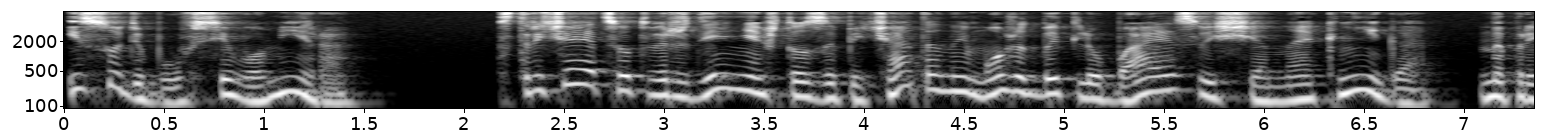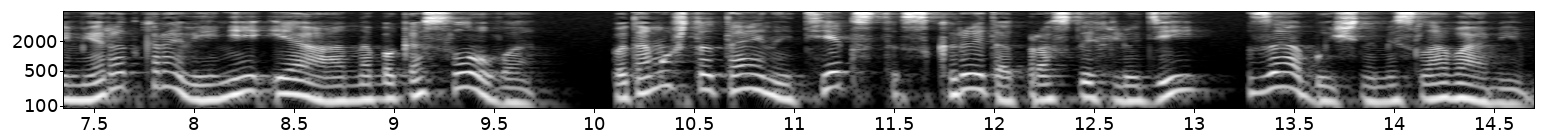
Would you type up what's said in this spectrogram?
и судьбу всего мира. Встречается утверждение, что запечатанной может быть любая священная книга, например, Откровение Иоанна Богослова, потому что тайный текст скрыт от простых людей за обычными словами.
